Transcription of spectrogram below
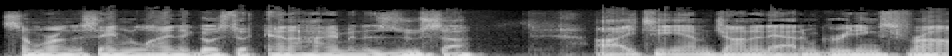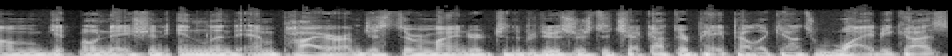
somewhere on the same line that goes to Anaheim and Azusa. ITM, John and Adam, greetings from Gitmo Nation Inland Empire. I'm just a reminder to the producers to check out their PayPal accounts. Why? Because,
